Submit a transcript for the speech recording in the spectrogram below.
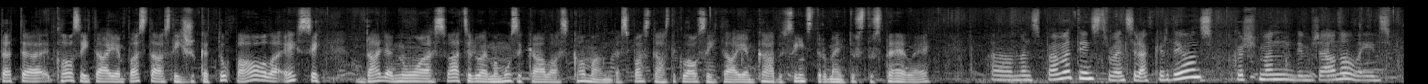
tad uh, klausītājiem pastāstīšu, ka tu, Paula, esi daļa no svētceļojuma muzikālās komandas. Pastāsti klausītājiem, kādus instrumentus tu spēlē. Uh, mans pamatinstruments ir akordeons, kurš man, diemžēl, nav līdzi.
